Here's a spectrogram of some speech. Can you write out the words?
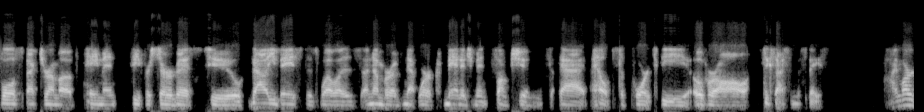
full spectrum of payment, fee for service to value based, as well as a number of network management functions that help support the overall success in the space. Highmark,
